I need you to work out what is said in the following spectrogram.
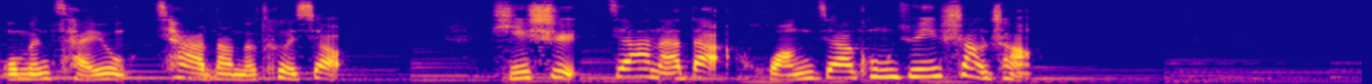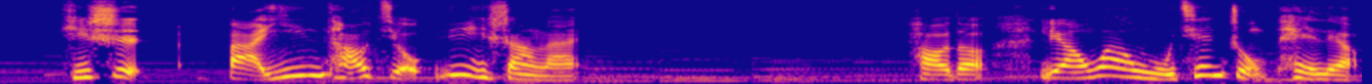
我们采用恰当的特效，提示加拿大皇家空军上场，提示把樱桃酒运上来。好的，两万五千种配料。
